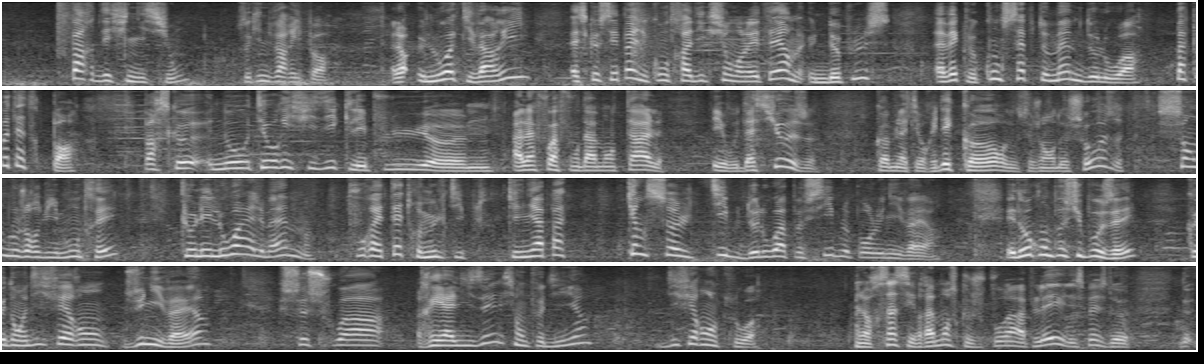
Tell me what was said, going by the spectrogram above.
par définition ce qui ne varie pas. Alors une loi qui varie, est-ce que c'est pas une contradiction dans les termes, une de plus, avec le concept même de loi? Bah, Peut-être pas. Parce que nos théories physiques les plus euh, à la fois fondamentales et audacieuses, comme la théorie des cordes ou ce genre de choses, semblent aujourd'hui montrer que les lois elles-mêmes pourraient être multiples, qu'il n'y a pas qu'un seul type de loi possible pour l'univers. Et donc on peut supposer que dans différents univers, se soient réalisées, si on peut dire, différentes lois. Alors ça, c'est vraiment ce que je pourrais appeler une espèce de,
